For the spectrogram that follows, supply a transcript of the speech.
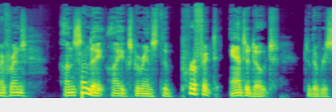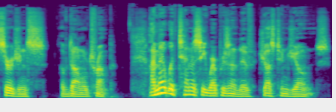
My friends, on Sunday, I experienced the perfect antidote to the resurgence of Donald Trump. I met with Tennessee Representative Justin Jones.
